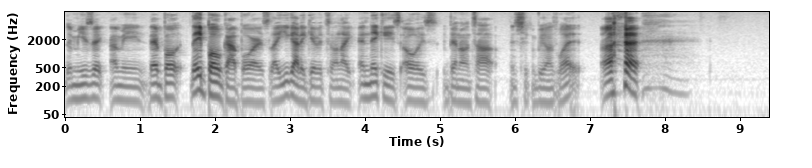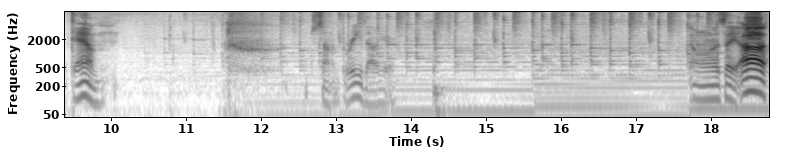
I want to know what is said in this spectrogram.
the music. I mean, they're both they both got bars. Like you got to give it to them. Like and Nicki's always been on top, and she can be on what? Damn. I'm just trying to breathe out here. I don't know what to say. Uh,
